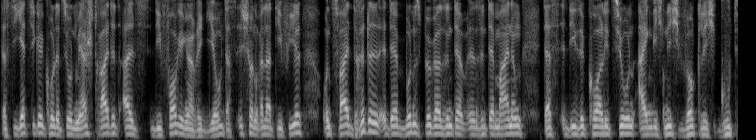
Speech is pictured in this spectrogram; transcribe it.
dass die jetzige Koalition mehr streitet als die Vorgängerregierung. Das ist schon relativ viel. Und zwei Drittel der Bundesbürger sind der, sind der Meinung, dass diese Koalition eigentlich nicht wirklich gut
